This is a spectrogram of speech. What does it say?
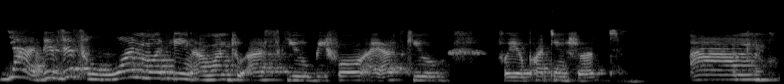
yeah. There's just one more thing I want to ask you before I ask you for your parting shot. Um.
